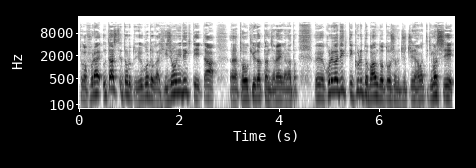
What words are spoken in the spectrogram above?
とかフライ、打たして取るということが非常にできていた、えー、投球だったんじゃないかなと。えー、これができてくるとバンド投手の術中にはまってきますし、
